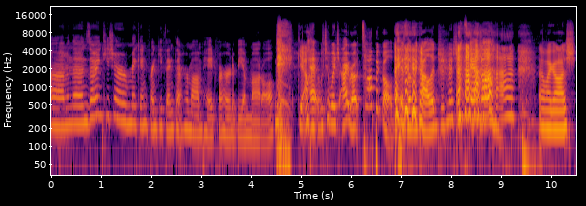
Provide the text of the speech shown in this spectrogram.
Um, and then Zoe and Keisha are making Frankie think that her mom paid for her to be a model. Yeah. uh, to which I wrote topical because of the college admission scandal. oh my gosh.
